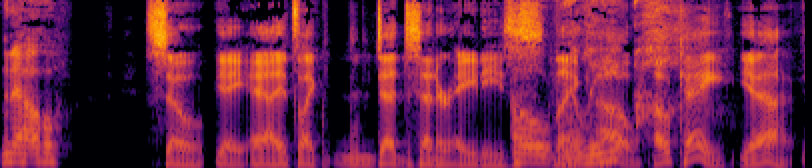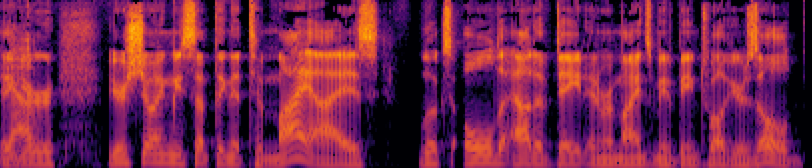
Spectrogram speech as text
No. So yeah, yeah, it's like dead center 80s. Oh, like, really? Oh, okay. Yeah. Yeah. You're, you're showing me something that to my eyes looks old, out of date, and reminds me of being 12 years old,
